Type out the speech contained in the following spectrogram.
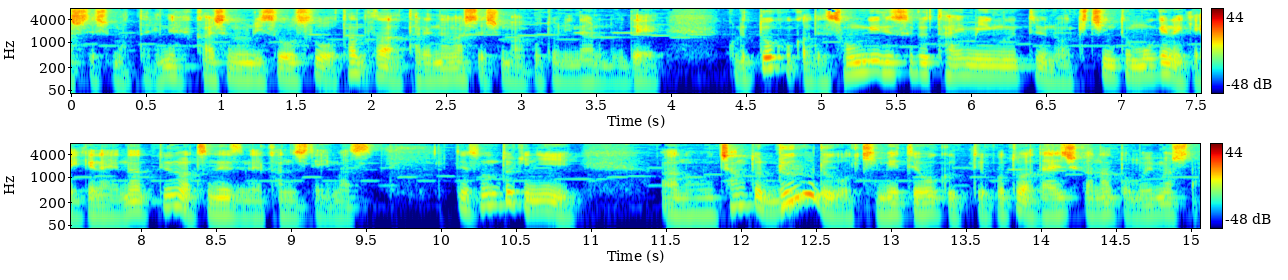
してしまったりね会社のリソースをただただ垂れ流してしまうことになるのでこれどこかで損切りするタイミングっていうのはきちんと設けなきゃいけないなっていうのは常々感じています。でその時にあのちゃんとルールを決めておくっていうことは大事かなと思いました。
